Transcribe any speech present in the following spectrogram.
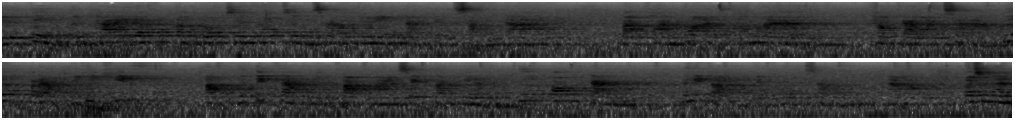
หรือกลุ่มคนไข้และโรคบางโรคเช่นโรคซึมเศร้าที่มีโอกาสเป็นซ้ำได้ บางครั้งก็อาจจะต้องมาทำการรักษาเพื่อปรับวิธีคิดปรับพฤติกรรมหรือปรับ mindset บางอย่างเพื่อป้องกันไม่ให้กลับมาเป็นโรคซ้ำนะคะ เพราะฉะนั้น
